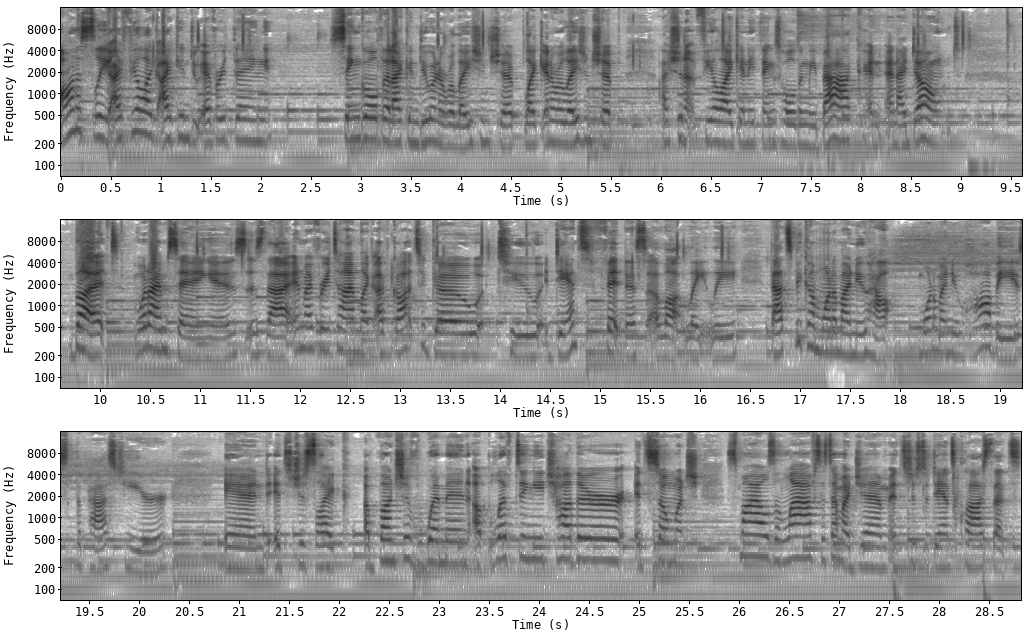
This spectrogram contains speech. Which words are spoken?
honestly, I feel like I can do everything single that I can do in a relationship. Like in a relationship, I shouldn't feel like anything's holding me back, and, and I don't. But what I'm saying is, is that in my free time, like I've got to go to dance fitness a lot lately. That's become one of my new ho- one of my new hobbies the past year, and it's just like a bunch of women uplifting each other. It's so much smiles and laughs. It's at my gym. It's just a dance class that's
